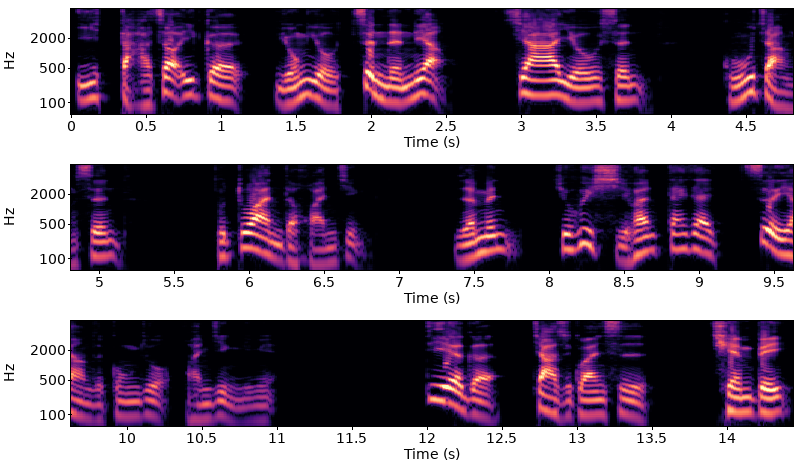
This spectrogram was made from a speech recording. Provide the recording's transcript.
以打造一个拥有正能量、加油声、鼓掌声不断的环境，人们就会喜欢待在这样的工作环境里面。第二个价值观是谦卑。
